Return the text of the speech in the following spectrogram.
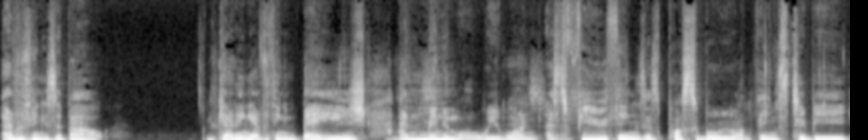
everything is about getting everything beige and minimal. We want as few things as possible. We want things to be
